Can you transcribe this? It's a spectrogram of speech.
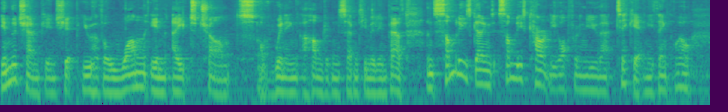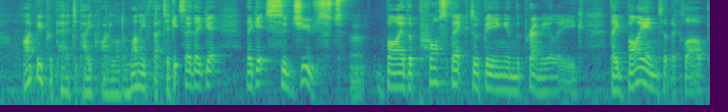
In the championship, you have a 1 in 8 chance of winning 170 million pounds. And somebody's going to, somebody's currently offering you that ticket and you think, well, I'd be prepared to pay quite a lot of money for that ticket. So they get they get seduced hmm. by the prospect of being in the Premier League. They buy into the club.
